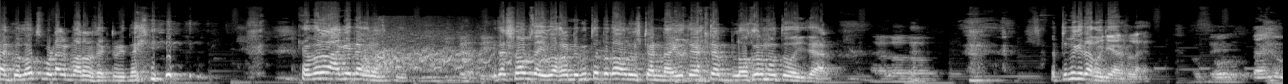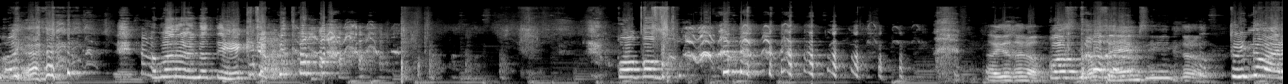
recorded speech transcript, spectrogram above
না গলত প্রোডাক্ট বারোর ফ্যাক্টরি থেকে। ক্যামেরার আগে দেখো কি এটা সব যাইব কারণ এগুলো তো অনুষ্ঠান নাই এগুলো একটা ব্লগের মতো হয়ে যায় তুমি কিতা কই দিয়া আসলে কো কো ওই ধরো সেম ধরো তুই তো আর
